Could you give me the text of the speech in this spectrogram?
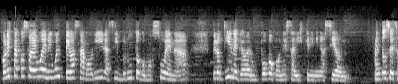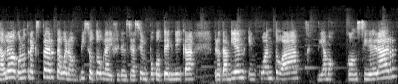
con esta cosa de, bueno, igual te vas a morir así bruto como suena, pero tiene que ver un poco con esa discriminación. Entonces hablaba con otra experta, bueno, hizo toda una diferenciación un poco técnica, pero también en cuanto a, digamos, considerar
